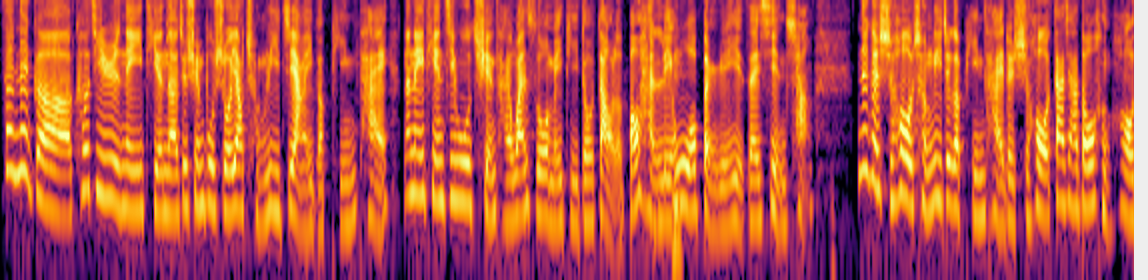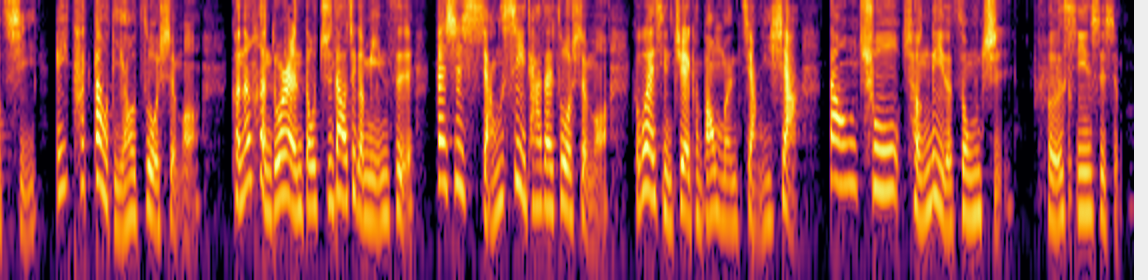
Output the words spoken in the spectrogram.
在那个科技日那一天呢，就宣布说要成立这样一个平台。那那一天几乎全台湾所有媒体都到了，包含连我本人也在现场。那个时候成立这个平台的时候，大家都很好奇，诶，他到底要做什么？可能很多人都知道这个名字，但是详细他在做什么，可不可以请 Jack 帮我们讲一下当初成立的宗旨、核心是什么？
